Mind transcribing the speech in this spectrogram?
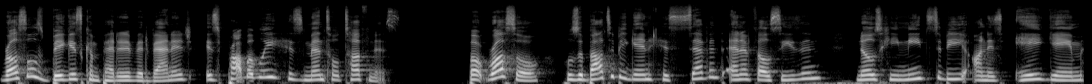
Russell's biggest competitive advantage is probably his mental toughness. But Russell, who's about to begin his seventh NFL season, knows he needs to be on his A game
